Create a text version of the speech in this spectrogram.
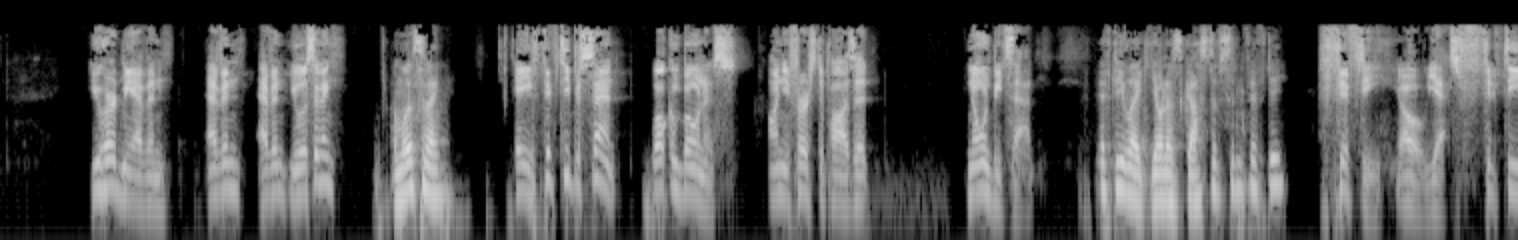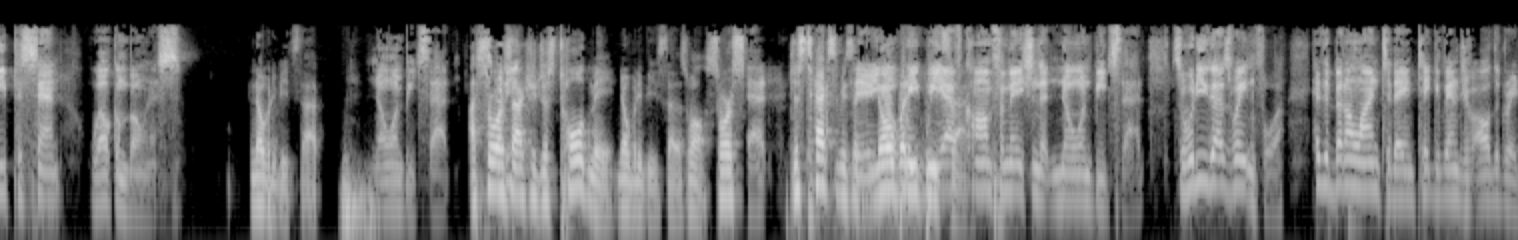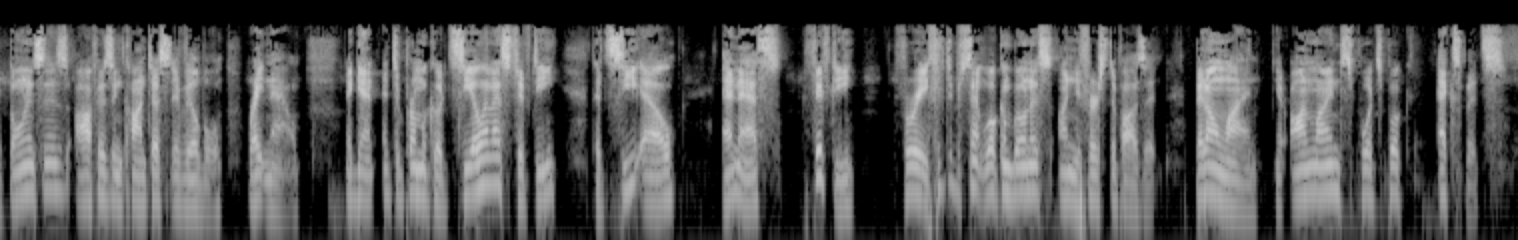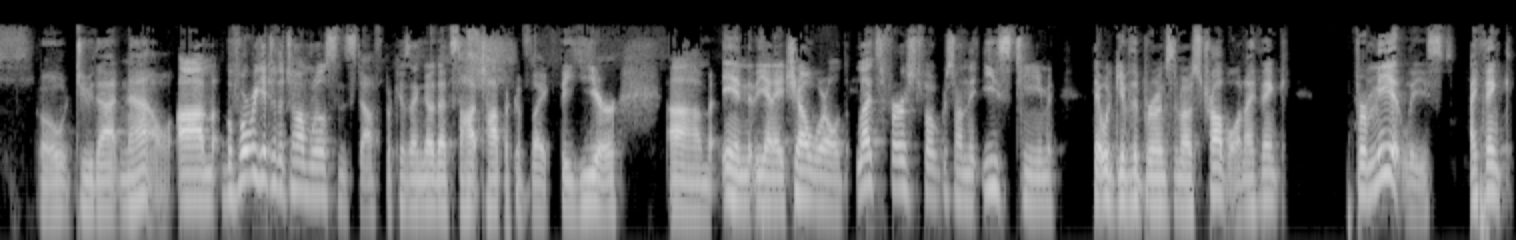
You heard me, Evan. Evan, Evan, you listening? I'm listening. A 50% welcome bonus on your first deposit. No one beats that. 50 like Jonas Gustavsson 50? 50. Oh, yes. 50% welcome bonus. Nobody beats that. No one beats that. A source you, actually just told me nobody beats that as well. Source that, just texted me said nobody we, beats we have that. confirmation that no one beats that. So what are you guys waiting for? Head to Bet Online today and take advantage of all the great bonuses, offers, and contests available right now. Again, enter promo code CLNS50. That's CLNS50 for a 50% welcome bonus on your first deposit. Bet Online, your online sportsbook experts. Go do that now. Um, before we get to the Tom Wilson stuff, because I know that's the hot topic of like the year um, in the NHL world, let's first focus on the East team that would give the Bruins the most trouble. And I think, for me at least, I think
